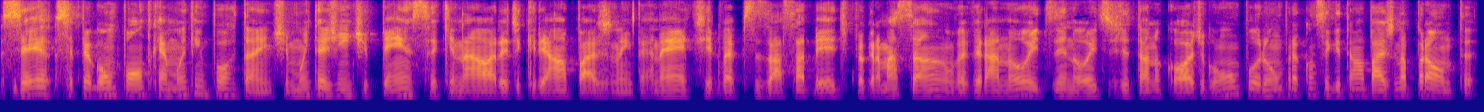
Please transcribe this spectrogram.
Você, pegou um ponto que é muito importante. Muita gente pensa que na hora de criar uma página na internet, ele vai precisar saber de programação, vai virar noites e noites digitando código um por um para conseguir ter uma página pronta.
